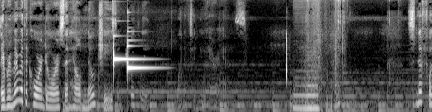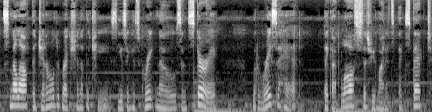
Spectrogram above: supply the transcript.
They remembered the corridors that held no cheese Sniff would smell out the general direction of the cheese using his great nose, and Scurry would race ahead. They got lost, as you might expect,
